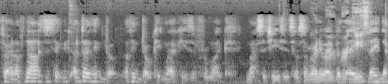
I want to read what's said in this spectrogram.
Fair enough. No, I just think I don't think I think Dropkick Murphys are from like Massachusetts or somewhere anyway. But they Murkies? they Dro-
